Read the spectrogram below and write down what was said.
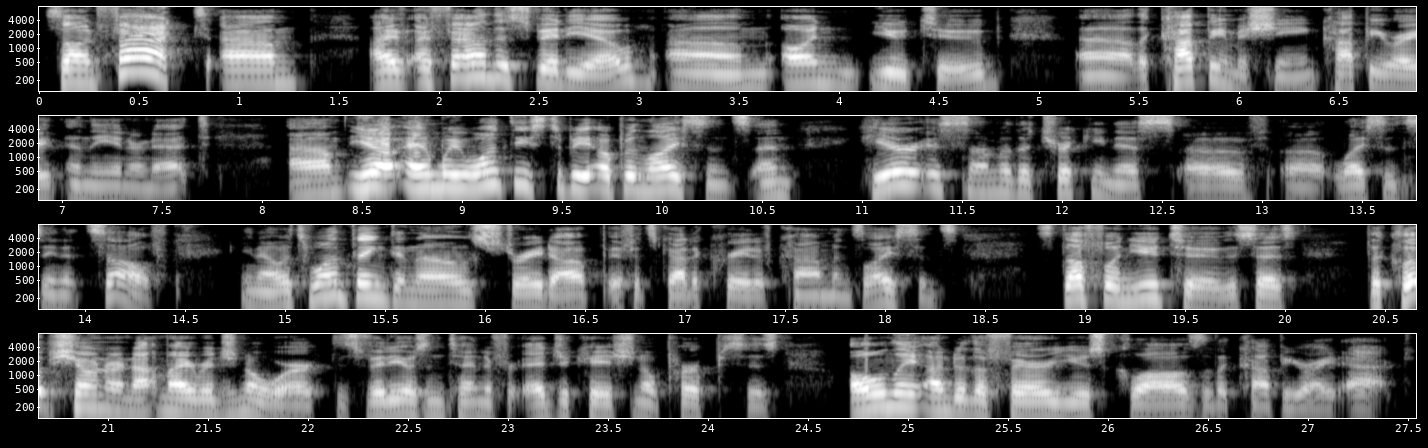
So in fact, um, i found this video um, on YouTube, uh, the copy machine, copyright and the internet. Um, you know, and we want these to be open license. And here is some of the trickiness of uh, licensing itself. You know, it's one thing to know straight up if it's got a Creative Commons license. Stuff on YouTube that says, the clips shown are not my original work. This video is intended for educational purposes only under the Fair Use Clause of the Copyright Act.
